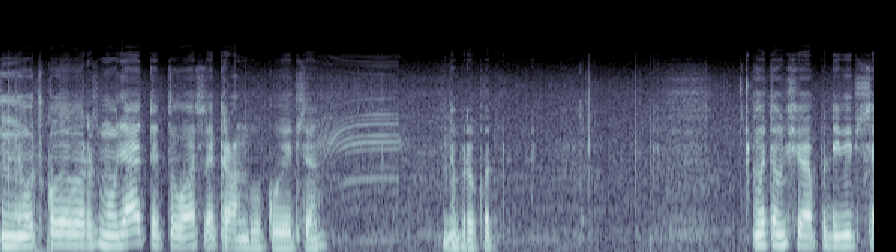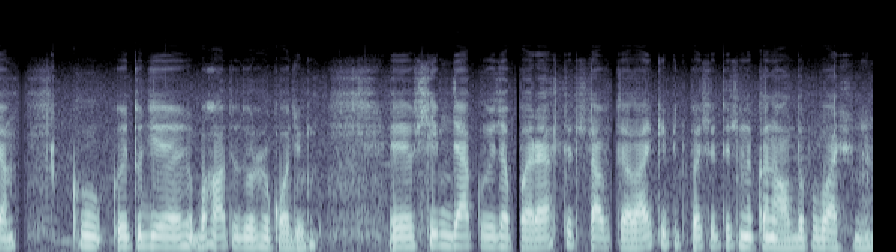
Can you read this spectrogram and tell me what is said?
От коли ви розмовляєте, то у вас екран блокується. Наприклад. Ви там ще подивіться, ку- тут є багато дуже кодів. Е, Всім дякую за перегляд, ставте лайки, підписуйтесь на канал. До побачення.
